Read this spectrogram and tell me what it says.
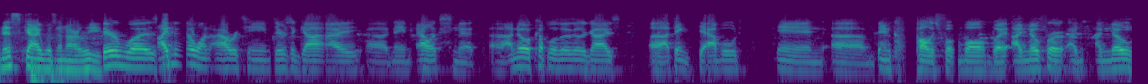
this guy was in our league. There was, I know on our team, there's a guy uh, named Alex Smith. Uh, I know a couple of those other guys. Uh, I think dabbled in um, in college football, but I know for I, I know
